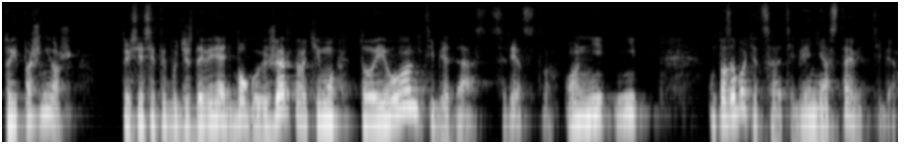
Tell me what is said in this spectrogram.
то и пожнешь. То есть, если ты будешь доверять Богу и жертвовать Ему, то и Он тебе даст средства. Он, не, не, он позаботится о тебе и не оставит тебя.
